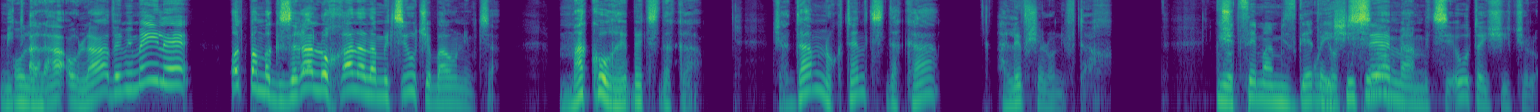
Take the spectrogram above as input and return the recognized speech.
מתעלה, עולה. עולה, וממילא, עוד פעם, הגזרה לא חלה על המציאות שבה הוא נמצא. מה קורה בצדקה? כשאדם נותן צדקה, הלב שלו נפתח. הוא יוצא מהמסגרת הוא האישית שלו. יוצא מהמציאות האישית שלו.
